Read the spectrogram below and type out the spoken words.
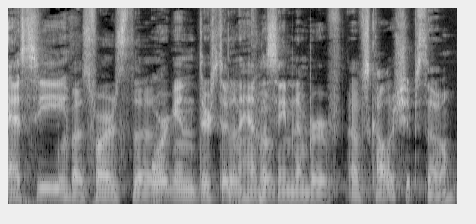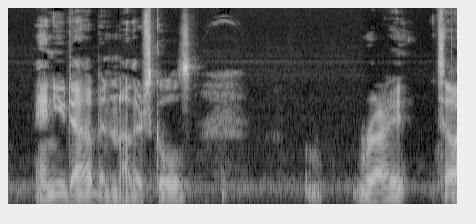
SC, But as far as the Oregon, they're still the going to have the same number of, of scholarships, though, and UW and other schools. right, So but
